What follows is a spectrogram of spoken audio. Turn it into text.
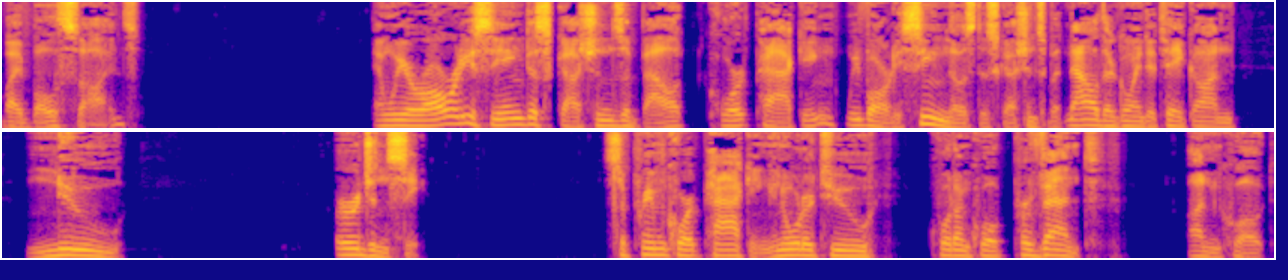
by both sides. And we are already seeing discussions about court packing. We've already seen those discussions, but now they're going to take on new urgency. Supreme Court packing in order to quote unquote prevent unquote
